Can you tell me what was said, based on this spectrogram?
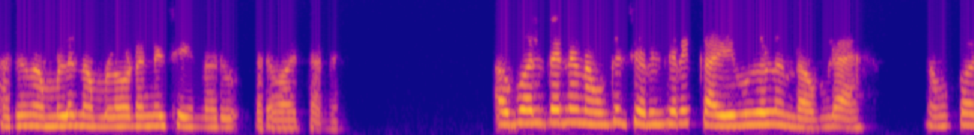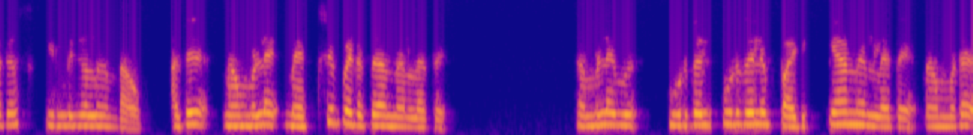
അത് നമ്മൾ നമ്മളോട് തന്നെ ചെയ്യുന്ന ഒരു ഉത്തരവാദിത്തമാണ്. അതുപോലെ തന്നെ നമുക്ക് ചെറിയ ചെറിയ കഴിവുകൾ ഉണ്ടാവും അല്ലെ നമുക്ക് ഓരോ സ്കില്ലുകൾ ഉണ്ടാവും അത് നമ്മളെ മെച്ചപ്പെടുത്തുക എന്നുള്ളത് നമ്മളെ കൂടുതൽ കൂടുതൽ പഠിക്കുക എന്നുള്ളത് നമ്മുടെ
